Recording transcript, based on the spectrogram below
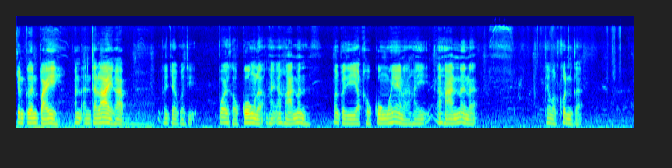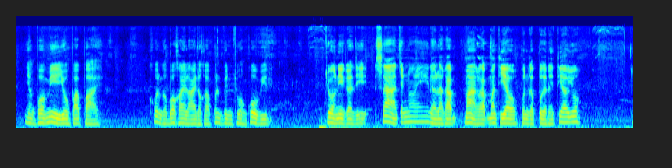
จนเกินไป มันอันตรายครับก็เจ้าก็จะปล่อยเขากงละให้อาหารมัน มันก็จะอยากเขากงไว้ละให้อาหารนั่นแหละแต่ว่าคนก็ยังพ่อมีอยู่ปลาปลายคนก็บ่ใครหลายดอกครับ มันเป็นช่วงโควิด ช่วงนี้ก็สิซาจังน้อยแล้วล่ะครับ มากครับมาเที่ยวเพิ่นก็เปิดให้เที่ยวอยู่ต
